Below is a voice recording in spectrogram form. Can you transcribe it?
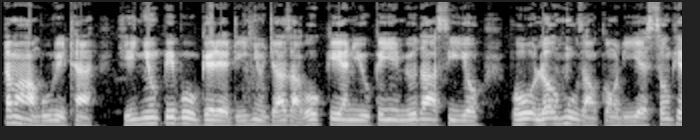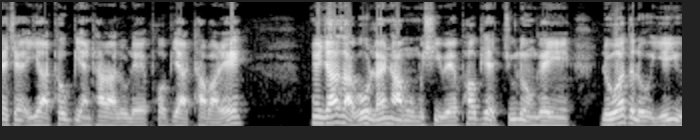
တပ်မဟာမူတွေထံရည်ညွှန်းပေးပို့ခဲ့တဲ့ဒီညွှန်ကြားစာကို KNU ကရင်မျိုးသားအစည်းအရုံးဘိုးအလုံးအမှုဆောင်ကော်မတီရဲ့ဆုံးဖြတ်ချက်အရထုတ်ပြန်ထားတာလို့လည်းဖော်ပြထားပါတယ်။ညွှန်ကြားစာကိုလိုက်နာမှုမရှိဘဲဖောက်ဖျက်ကျူးလွန်ခဲ့ရင်လိုအပ်သလိုအရေးယူ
